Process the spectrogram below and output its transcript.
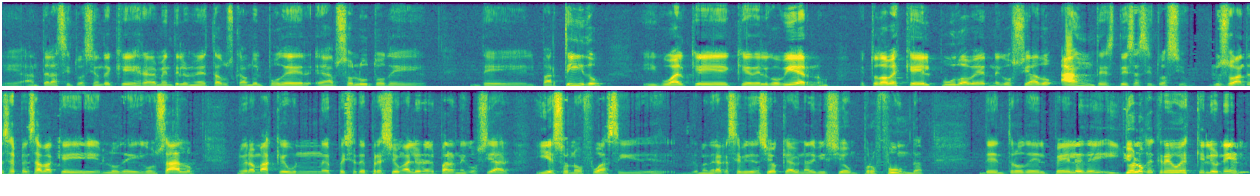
eh, ante la situación de que realmente Leonel está buscando el poder absoluto de, del partido, igual que, que del gobierno toda vez que él pudo haber negociado antes de esa situación. Incluso antes se pensaba que lo de Gonzalo no era más que una especie de presión a Leonel para negociar y eso no fue así. Eh, de manera que se evidenció que hay una división profunda dentro del PLD y yo lo que creo es que Leonel,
